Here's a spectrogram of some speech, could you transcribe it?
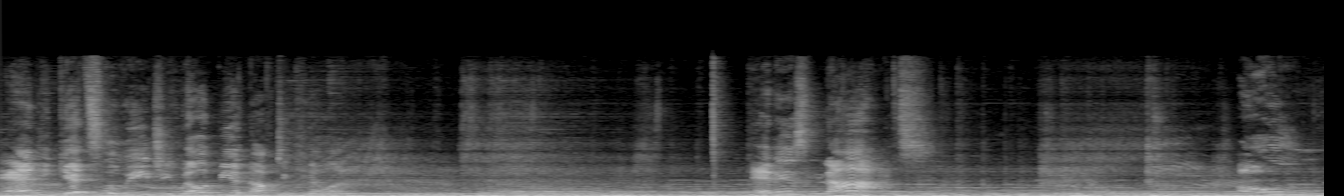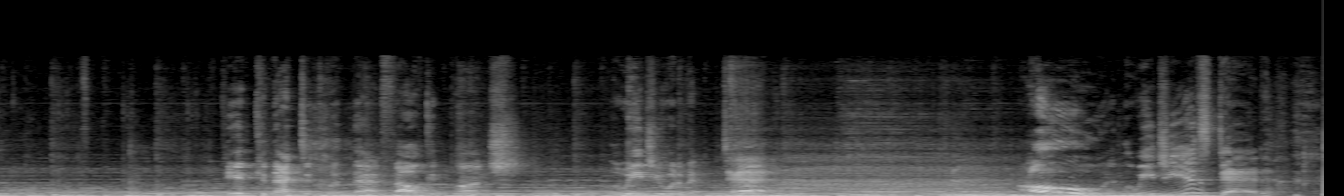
And he gets Luigi. Will it be enough to kill him? It is not. Oh. If he had connected with that Falcon Punch, Luigi would have been dead. Oh, Luigi is dead.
